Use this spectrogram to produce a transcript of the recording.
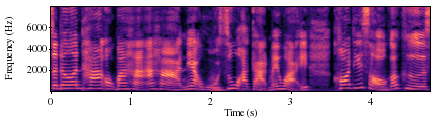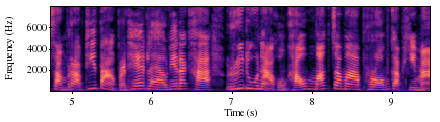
จะเดินทางออกมาหาอาหารเนี่ยโอ้โหสู้อากาศไม่ไหว ข้อที่สองก็คือสำหรับที่ต่างประเทศแล้วเนี่ยนะคะ ฤดูหนาวของเขามักจะมาพร้อมกับหิมะ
